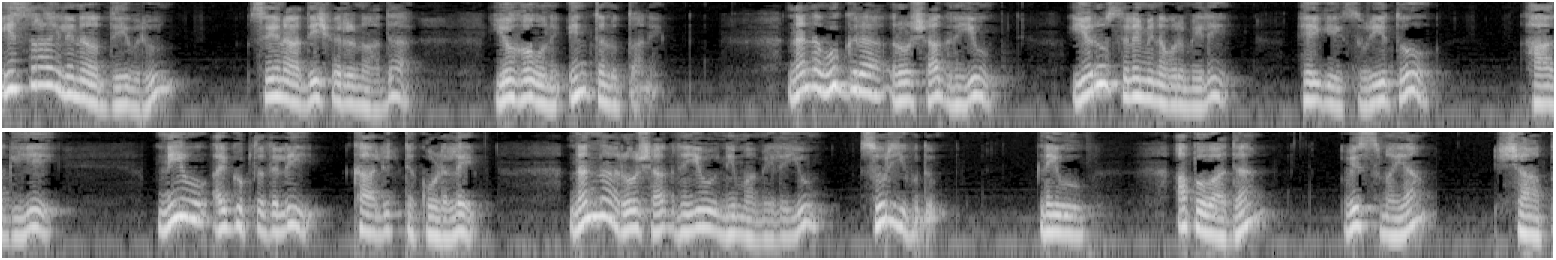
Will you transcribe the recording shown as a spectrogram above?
ಇಸ್ರಾಯೇಲಿನ ದೇವರು ಸೇನಾಧೀಶ್ವರನಾದ ಯೋಹೋವನು ಎಂತನ್ನುತ್ತಾನೆ? ನನ್ನ ಉಗ್ರ ರೋಷಾಗ್ನಿಯು ಯರುಸೆಲೆಮಿನವರ ಮೇಲೆ ಹೇಗೆ ಸುರಿಯಿತೋ ಹಾಗೆಯೇ ನೀವು ಐಗುಪ್ತದಲ್ಲಿ ಕಾಲಿಟ್ಟ ಕೂಡಲೇ ನನ್ನ ರೋಷಾಗ್ನಿಯು ನಿಮ್ಮ ಮೇಲೆಯೂ ಸುರಿಯುವುದು. ನೀವು ಅಪವಾದ, ವಿಸ್ಮಯ, ಶಾಪ,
